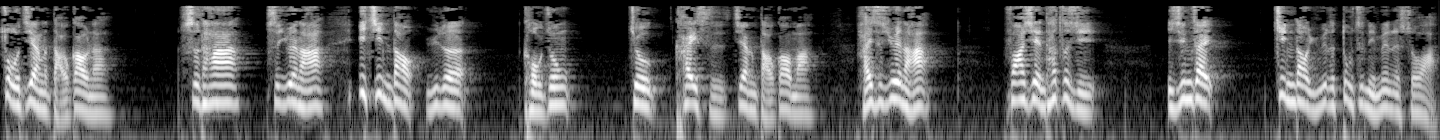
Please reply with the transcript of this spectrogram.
做这样的祷告呢？是他是约拿一进到鱼的口中就开始这样祷告吗？还是约拿发现他自己已经在？进到鱼的肚子里面的时候啊，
